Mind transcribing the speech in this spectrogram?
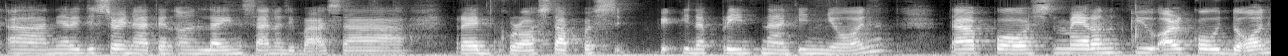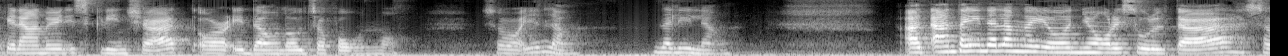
uh, niregister natin online sa ano, 'di ba, sa Red Cross. Tapos pinaprint natin 'yon. Tapos meron QR code doon, kailangan mo 'yun i-screenshot or i-download sa phone mo. So, ayun lang. Dali lang. At antayin na lang ngayon yung resulta. So,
